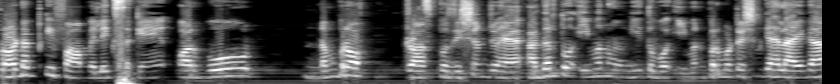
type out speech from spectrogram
प्रोडक्ट की फॉर्म में लिख सकें और वो नंबर ऑफ़ ट्रांसपोजिशन जो है, अगर तो इवन होंगी तो वो इवन परमोटेशन कहलाएगा।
